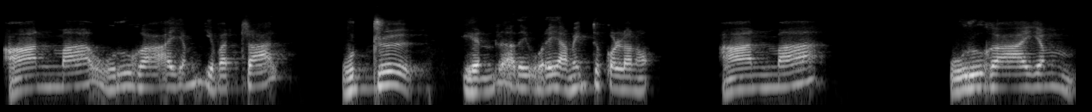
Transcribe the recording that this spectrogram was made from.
ஆன்மா உருகாயம் இவற்றால் உற்று என்று அதை உரை அமைத்து கொள்ளணும். ஆன்மா உருகாயம்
